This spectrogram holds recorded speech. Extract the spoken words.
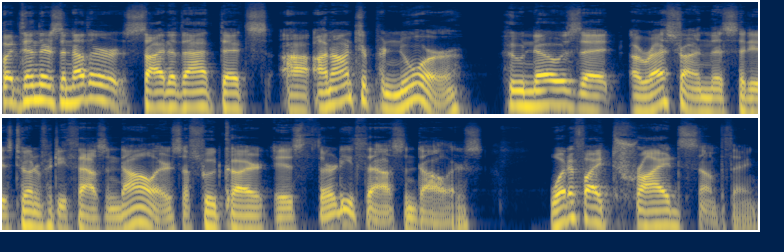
But then there's another side of that that's uh, an entrepreneur who knows that a restaurant in this city is two hundred fifty thousand dollars, a food cart is thirty thousand dollars. What if I tried something?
